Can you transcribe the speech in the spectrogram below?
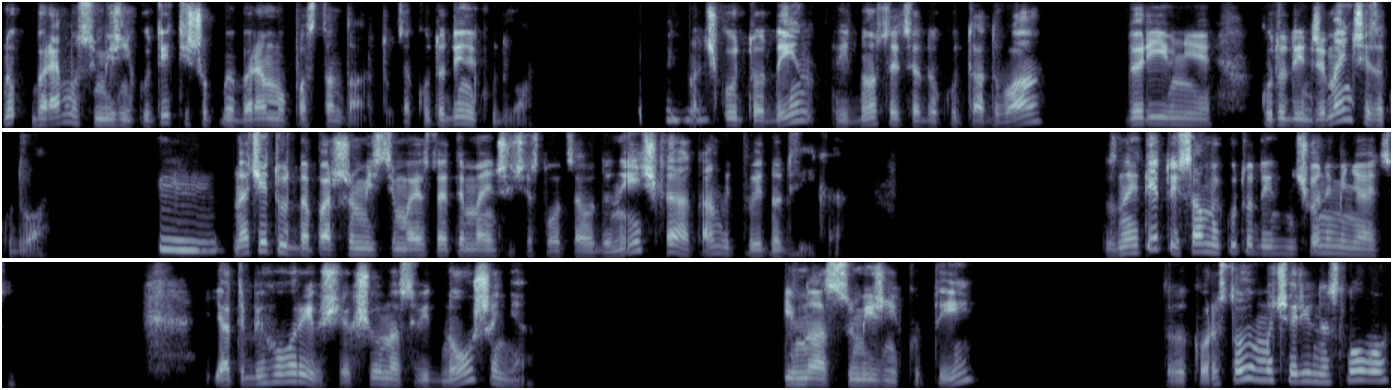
Ну, беремо суміжні кути, ті, що ми беремо по стандарту. Це кут 1 і кут 2. Угу. Значить, кут 1 відноситься до кута 2 дорівнює. Кут 1 же менший за кут 2. Угу. Значить, тут на першому місці має стояти менше число, це одиничка, а там, відповідно, двійка. Знайти той самий кут 1, нічого не міняється. Я тобі говорив, що якщо у нас відношення, і в нас суміжні кути, то використовуємо чарівне слово.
